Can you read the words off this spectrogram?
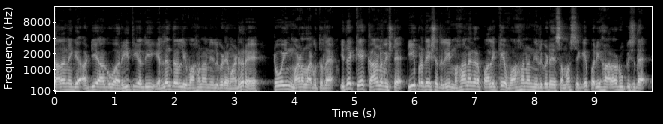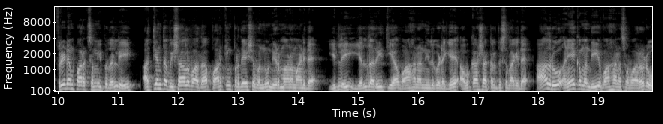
ಚಾಲನೆಗೆ ಅಡ್ಡಿಯಾಗುವ ರೀತಿಯಲ್ಲಿ ಎಲ್ಲೆಂದರಲ್ಲಿ ವಾಹನ ನಿಲುಗಡೆ ಮಾಡಿದರೆ ಟೋಯಿಂಗ್ ಮಾಡಲಾಗುತ್ತದೆ. ಇದಕ್ಕೆ ಕಾರಣವಿಷ್ಟೇ, ಈ ಪ್ರದೇಶದಲ್ಲಿ ಮಹಾನಗರ ಪಾಲಿಕೆ ವಾಹನ ನಿಲುಗಡೆ ಸಮಸ್ಯೆಗೆ ಪರಿಹಾರ ರೂಪಿಸಿದೆ. ಫ್ರೀಡಂ ಪಾರ್ಕ್ ಸಮೀಪದಲ್ಲಿ ಅತ್ಯಂತ ವಿಶಾಲವಾದ ಪಾರ್ಕಿಂಗ್ ಪ್ರದೇಶವನ್ನು ನಿರ್ಮಾಣ ಮಾಡಿದೆ. ಇಲ್ಲಿ ಎಲ್ಲ ರೀತಿಯ ವಾಹನ ನಿಲುಗಡೆಗೆ ಅವಕಾಶ ಕಲ್ಪಿಸಲಾಗಿದೆ. ಆದರೂ ಅನೇಕ ಮಂದಿ ವಾಹನ ಸವಾರರು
